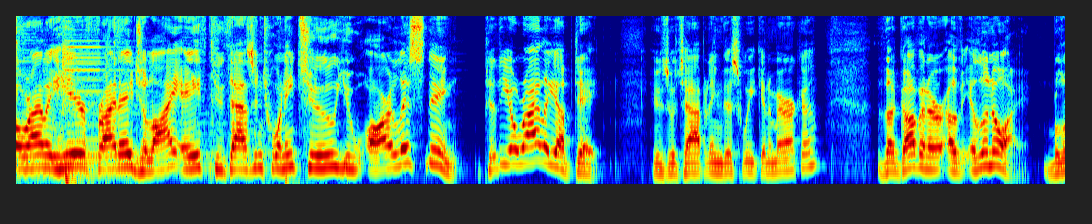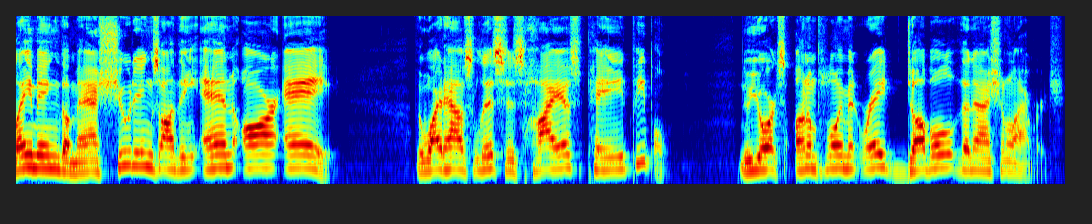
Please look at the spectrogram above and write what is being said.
O'Reilly here, Friday, July 8th, 2022. You are listening to the O'Reilly Update. Here's what's happening this week in America. The governor of Illinois blaming the mass shootings on the NRA. The White House lists its highest paid people. New York's unemployment rate double the national average.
